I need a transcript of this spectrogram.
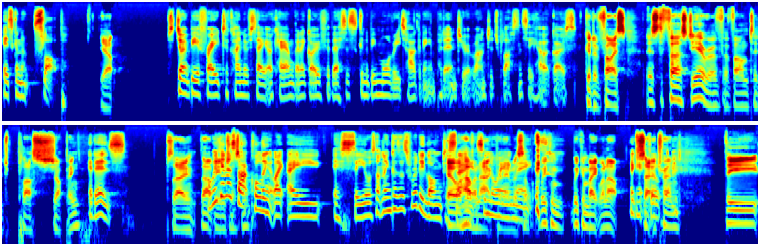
it's going to flop. Yeah. So don't be afraid to kind of say, okay, I'm going to go for this. This is going to be more retargeting and put it into Advantage Plus and see how it goes. Good advice. It's the first year of Advantage Plus shopping. It is. So Are we going to start calling it like ASC or something? Because it's really long to It'll say. have it's an annoying me. We can we can make one up. Okay, set cool. a trend. The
